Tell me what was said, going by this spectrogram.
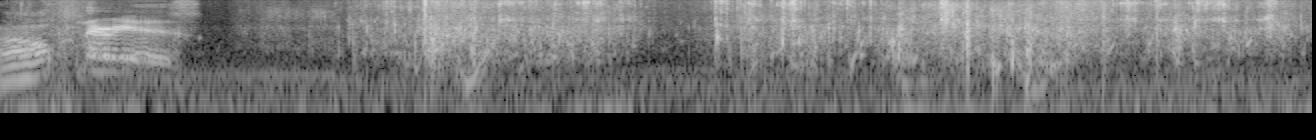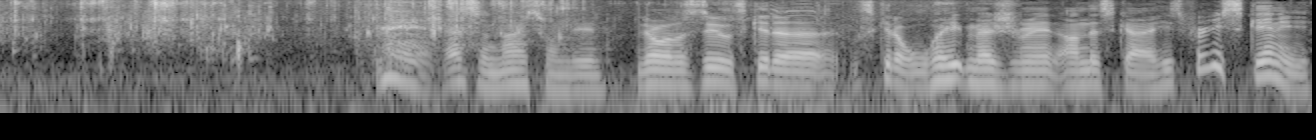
Oh, there he is. Man, that's a nice one, dude. You know what? Let's do. Let's get a let's get a weight measurement on this guy. He's pretty skinny,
